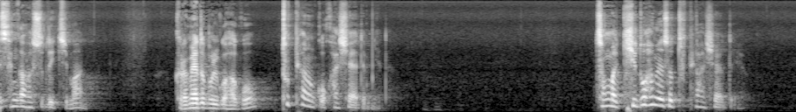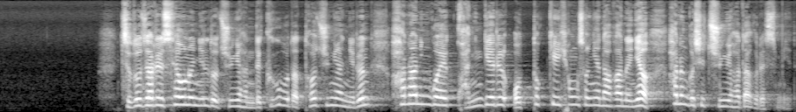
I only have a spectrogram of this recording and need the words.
생각할 수도 있지만, 그럼에도 불구하고 투표는 꼭 하셔야 됩니다. 정말 기도하면서 투표하셔야 돼요. 지도자를 세우는 일도 중요한데 그거보다 더 중요한 일은 하나님과의 관계를 어떻게 형성해 나가느냐 하는 것이 중요하다 그랬습니다.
